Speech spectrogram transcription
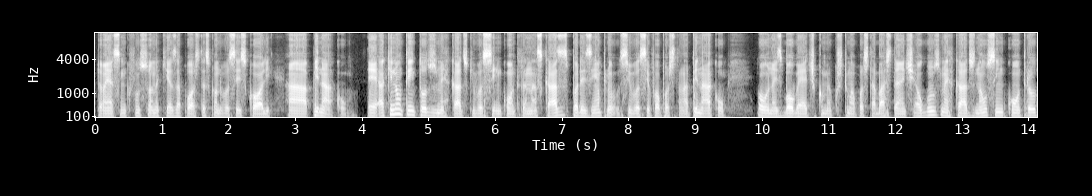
Então é assim que funciona aqui as apostas quando você escolhe a Pinnacle. É, aqui não tem todos os mercados que você encontra nas casas, por exemplo, se você for apostar na Pinnacle ou na Sbobet, como eu costumo apostar bastante, alguns mercados não se encontram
